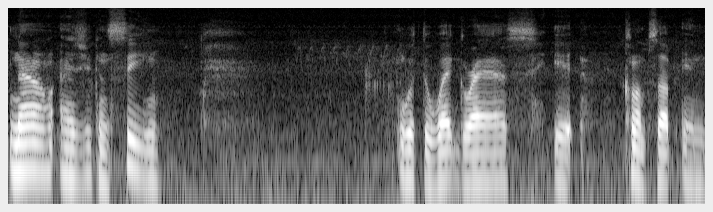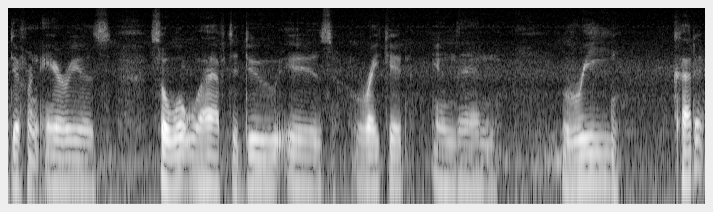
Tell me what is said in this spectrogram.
Now, as you can see, with the wet grass, it clumps up in different areas. So what we'll have to do is rake it and then re-cut it.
